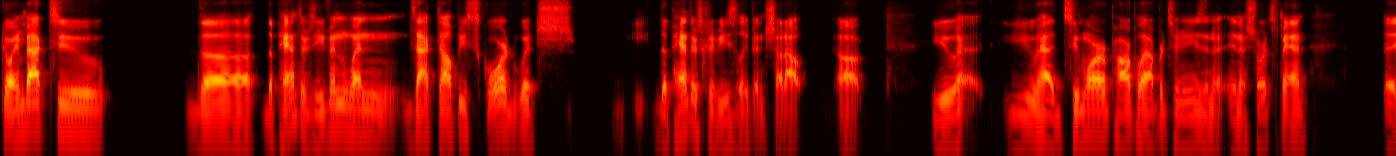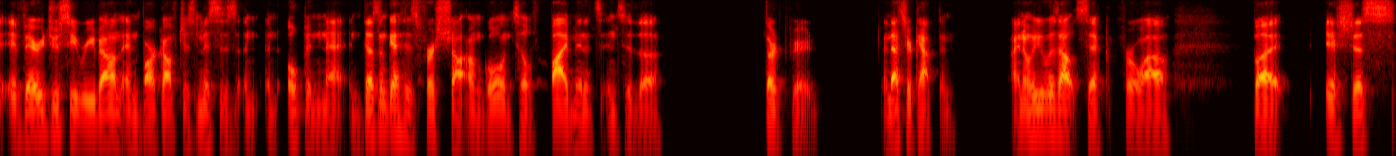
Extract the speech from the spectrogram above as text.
going back to the the Panthers, even when Zach Dalpe scored, which the Panthers could have easily been shut out. Uh, you you had two more power play opportunities in a, in a short span a, a very juicy rebound, and Barkov just misses an, an open net and doesn't get his first shot on goal until five minutes into the third period. And that's your captain. I know he was out sick for a while, but it's just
